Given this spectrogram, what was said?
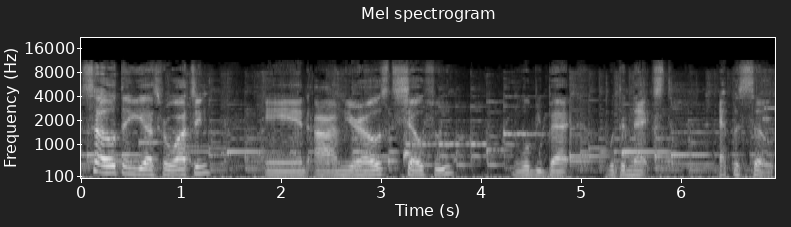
So, thank you guys for watching. And I'm your host, Shofu. And we'll be back with the next episode.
